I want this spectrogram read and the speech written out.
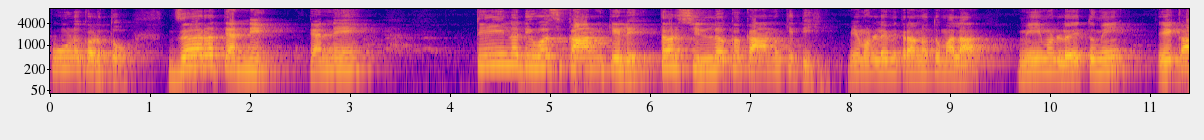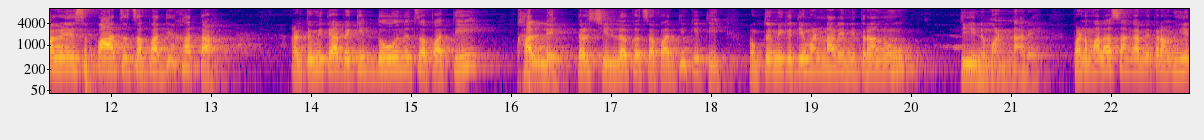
पूर्ण करतो जर त्यांनी त्यांनी तीन दिवस काम केले तर शिल्लक काम किती? मी म्हणलोय मित्रांनो तुम्हाला मी म्हणलोय तुम्ही एका वेळेस पाच चपात्या खाता. आणि तुम्ही त्यापैकी दोन चपाती खाल्ले तर शिल्लक चपाती किती? मग तुम्ही किती म्हणणार आहे मित्रांनो? तीन म्हणणार. आहे पण मला सांगा मित्रांनो हे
